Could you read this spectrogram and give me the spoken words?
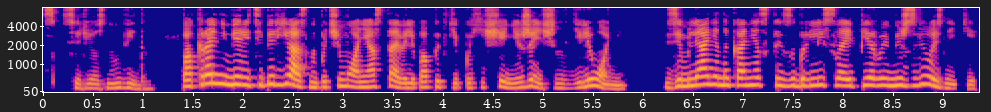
с серьезным видом. «По крайней мере, теперь ясно, почему они оставили попытки похищения женщин в Гелионе. Земляне наконец-то изобрели свои первые межзвездники,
